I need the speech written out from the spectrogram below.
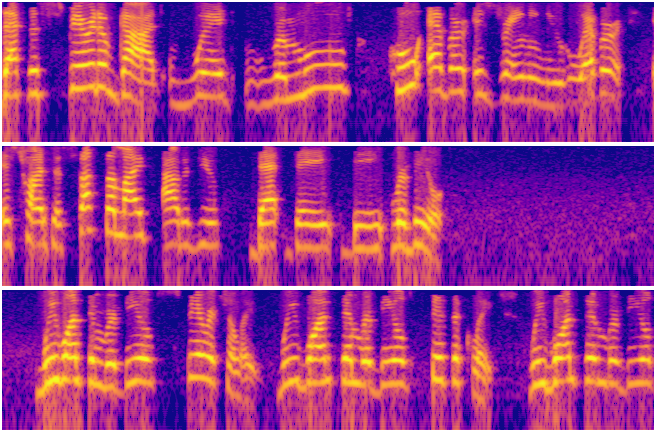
that the Spirit of God would remove whoever is draining you, whoever is trying to suck the life out of you, that they be revealed. We want them revealed spiritually. We want them revealed physically. We want them revealed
